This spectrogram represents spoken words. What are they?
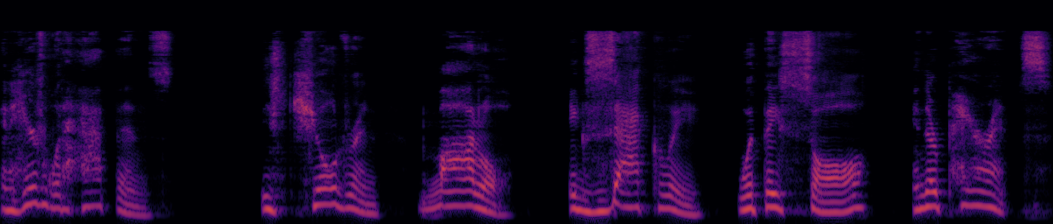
And here's what happens. These children model exactly what they saw in their parents.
